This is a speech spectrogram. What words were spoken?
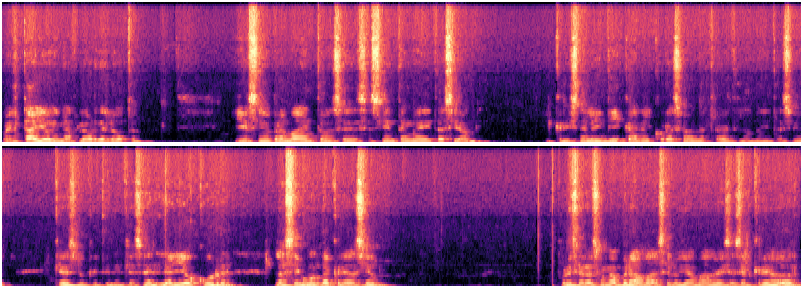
el tallo de una flor del loto. Y el señor Brahma entonces se sienta en meditación y Krishna le indica en el corazón a través de la meditación qué es lo que tiene que hacer y allí ocurre la segunda creación. Por esa razón a Brahma se lo llama a veces el creador,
